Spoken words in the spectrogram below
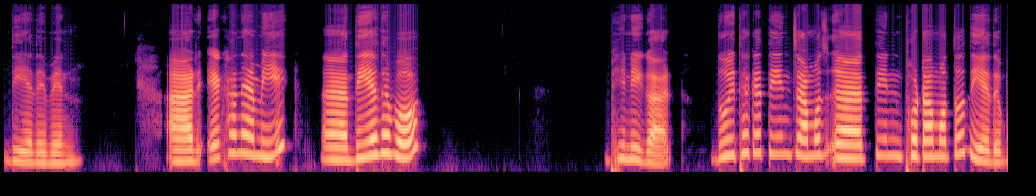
দিয়ে দেবেন। আর এখানে আমি দিয়ে দেব ভিনিগার। দুই থেকে তিন চামচ তিন ফোঁটা মতো দিয়ে দেব।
